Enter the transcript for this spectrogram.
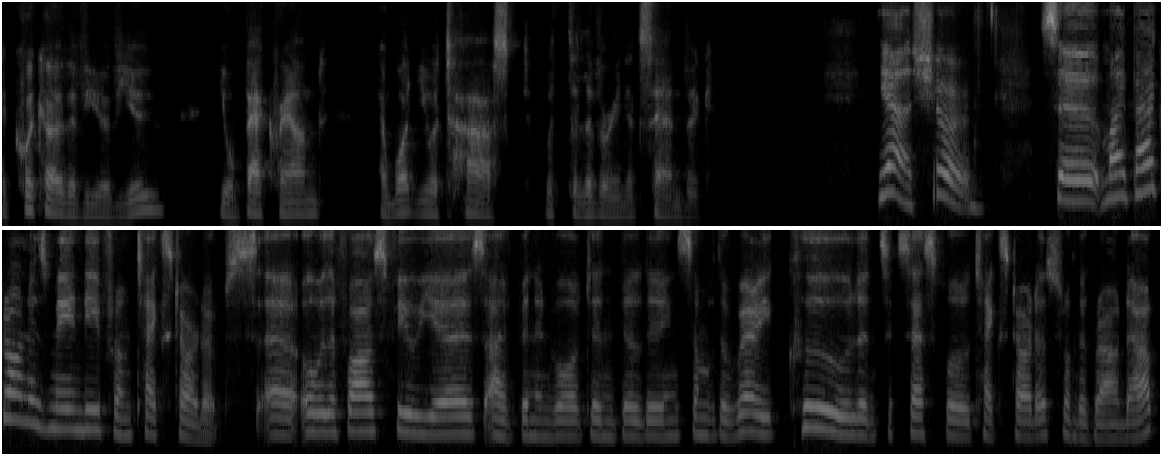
a quick overview of you, your background, and what you are tasked with delivering at Sandvik. Yeah, sure. So, my background is mainly from tech startups. Uh, over the past few years, I've been involved in building some of the very cool and successful tech startups from the ground up.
